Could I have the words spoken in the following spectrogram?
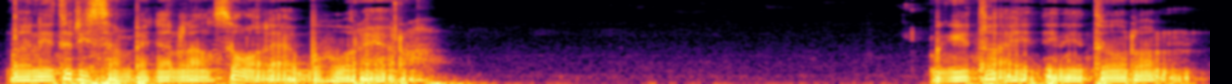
Dan itu disampaikan langsung oleh Abu Hurairah. Begitu ayat ini turun,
